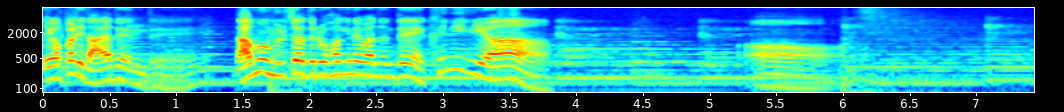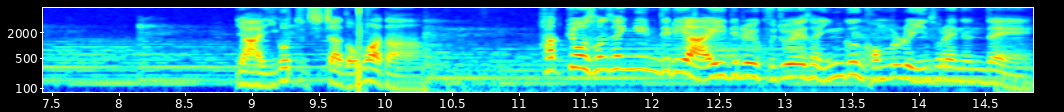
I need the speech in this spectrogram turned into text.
얘가 빨리 나야 되는데. 남은 물자들을 확인해봤는데 큰일이야. 어... 야 이것도 진짜 너무하다. 학교 선생님들이 아이들을 구조해서 인근 건물로 인솔했는데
